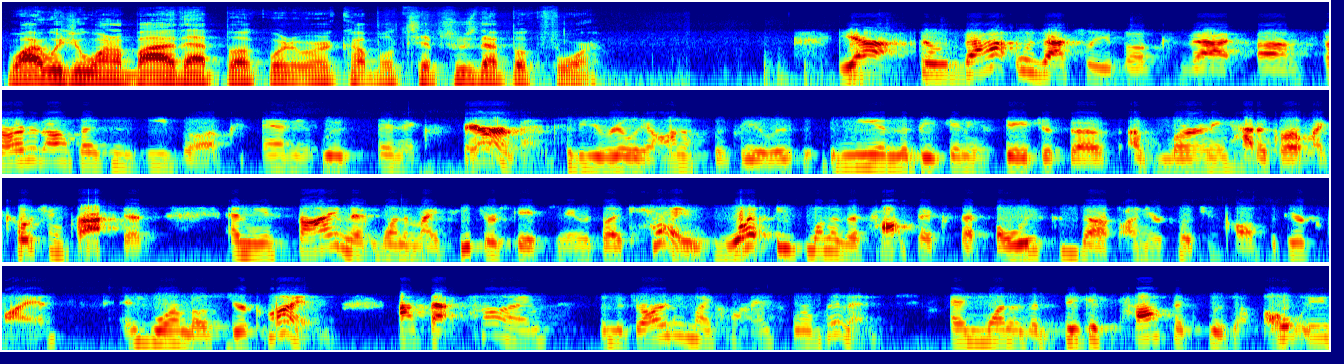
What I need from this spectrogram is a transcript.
why would you want to buy that book? What were a couple of tips? Who's that book for? Yeah, so that was actually a book that um, started off as an ebook, and it was an experiment, to be really honest with you. It was me in the beginning stages of, of learning how to grow my coaching practice. And the assignment one of my teachers gave to me was like, hey, what is one of the topics that always comes up on your coaching calls with your clients, and who are most of your clients? At that time, the majority of my clients were women. And one of the biggest topics was always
